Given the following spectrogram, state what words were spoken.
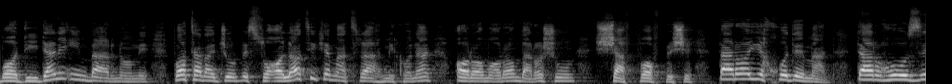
با دیدن این برنامه با توجه به سوالاتی که مطرح می‌کنن آرام آرام براشون شفاف بشه. برای خود من در حوزه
